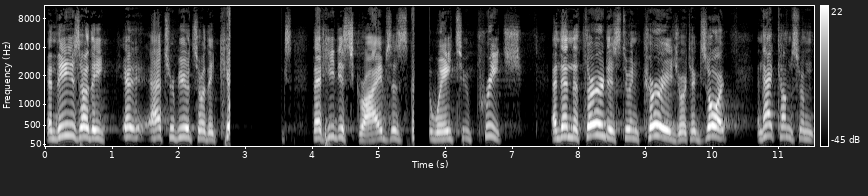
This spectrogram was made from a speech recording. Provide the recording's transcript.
And these are the attributes or the characteristics that he describes as the way to preach. And then the third is to encourage or to exhort, and that comes from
